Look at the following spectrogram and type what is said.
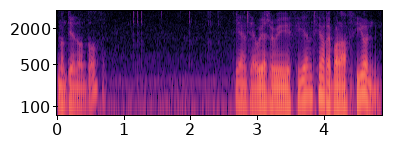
No entiendo entonces. Ciencia, voy a subir ciencia, reparación.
